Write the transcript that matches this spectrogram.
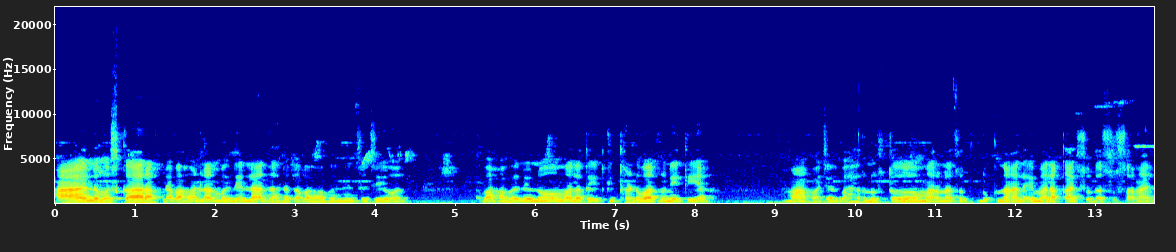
हा नमस्कार. आपल्या भावांना बहिणींना. झालं का भावा बहिणींचं जेवण? भावा बहिणींनो मला तर इतकी थंड वाजून येते या. मापाच्याच बाहेर नुसतं मरणाचं दुखणं आलं आहे मला काय सुद्धा सुसा नाही.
